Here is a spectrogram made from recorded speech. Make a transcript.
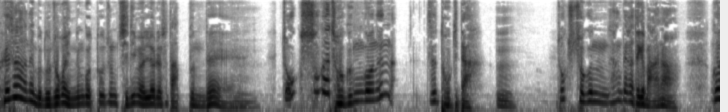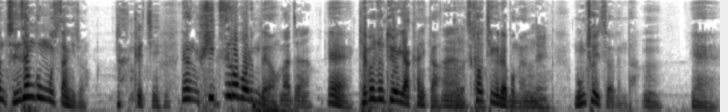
회사 안에 뭐 노조가 있는 것도 좀 질이 멸렬해서 나쁜데 음. 쪽수가 적은 거는 독이다. 음. 쪽수 적은 상대가 되게 많아. 그건 진상공무상이죠. 그렇지. 그냥 휙 쓸어버리면 돼요. 맞아요. 예, 개별 전투력이 약하니까 네. 그렇죠. 스카우팅을 해보면 음. 네. 뭉쳐 있어야 된다. 음. 예,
